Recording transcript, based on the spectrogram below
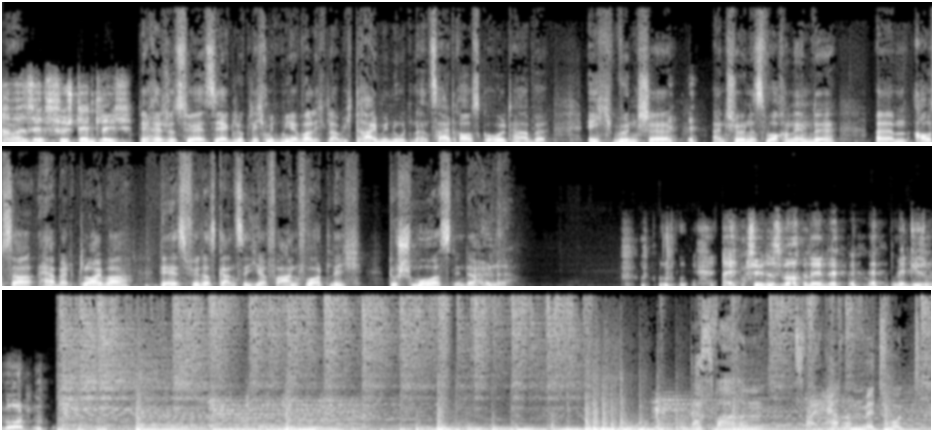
Aber selbstverständlich. Der Regisseur ist sehr glücklich mit mir, weil ich, glaube ich, drei Minuten an Zeit rausgeholt habe. Ich wünsche ein schönes Wochenende. Ähm, außer Herbert Kläuber, der ist für das Ganze hier verantwortlich. Du schmorst in der Hölle. Ein schönes Wochenende mit diesen Worten. Das waren zwei Herren mit Hund.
